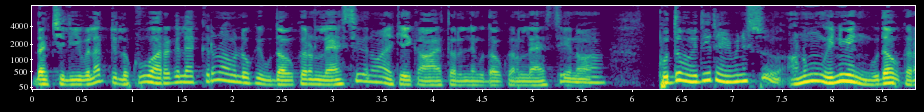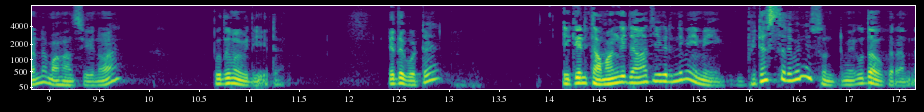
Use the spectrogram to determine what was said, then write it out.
දැන් චිලි වලත් ලොකු අරගලයක් කරනවා ලෝකෙ උදව් කරන ලෑස්ති වෙනවා එක එක ආයතනවලින් උදව් කරන ලෑස්ති වෙනවා පුදුම විදිහට මේ මිනිස්සු අනුන් වෙනුවෙන් උදව් කරන්න මහන්සි වෙනවා. පුදුම විදිහට එතකොට ඒ කියන්නේ තමන්ගේ ජාතියකට නෙමෙයි මේ පිටස්තර මිනිස්සුන්ට මේ උදව් කරන්න.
